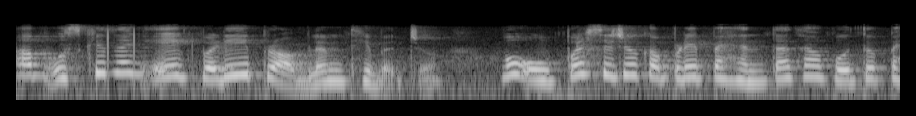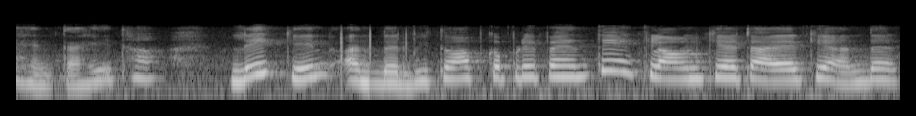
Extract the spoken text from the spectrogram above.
अब उसके संग एक बड़ी प्रॉब्लम थी बच्चों। वो ऊपर से जो कपड़े पहनता था वो तो पहनता ही था। लेकिन अंदर भी तो आप कपड़े पहनते हैं क्लाउन के अटायर के अंदर।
